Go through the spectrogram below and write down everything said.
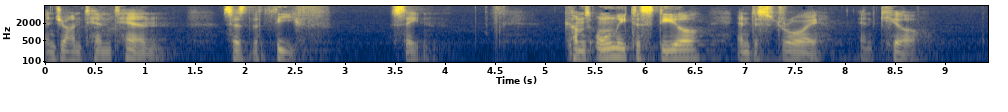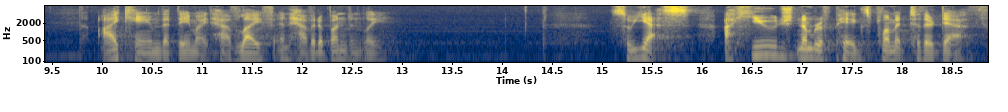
And John 10:10 says the thief, Satan, comes only to steal and destroy and kill. I came that they might have life and have it abundantly. So, yes, a huge number of pigs plummet to their death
